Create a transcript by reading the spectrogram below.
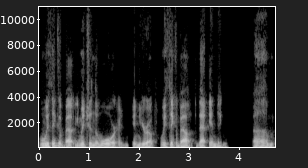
when we think about, you mentioned the war in, in Europe, we think about that ending. Um,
